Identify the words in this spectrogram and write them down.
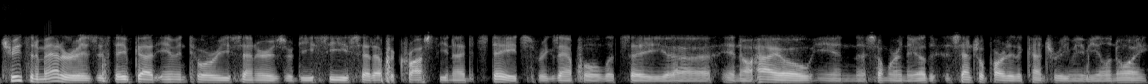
truth of the matter is, if they've got inventory centers or DCs set up across the United States, for example, let's say uh, in Ohio, in uh, somewhere in the other the central part of the country, maybe Illinois,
